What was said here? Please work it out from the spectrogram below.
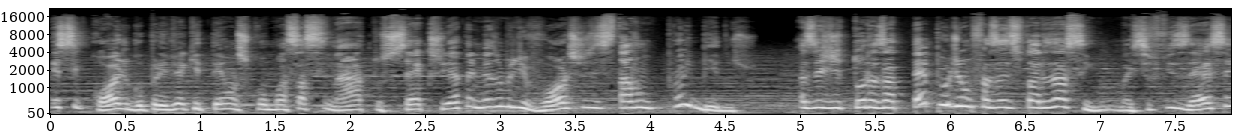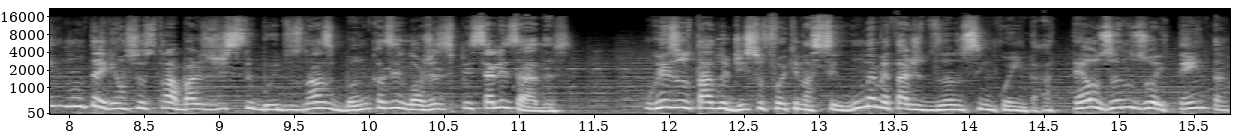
Esse código previa que temas como assassinato, sexo e até mesmo divórcios estavam proibidos. As editoras até podiam fazer histórias assim, mas se fizessem, não teriam seus trabalhos distribuídos nas bancas e lojas especializadas. O resultado disso foi que na segunda metade dos anos 50 até os anos 80,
